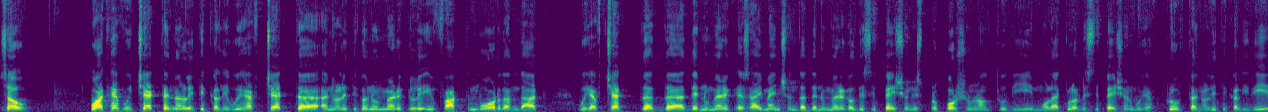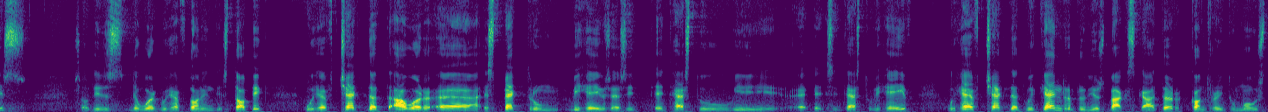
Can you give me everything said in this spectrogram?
So, what have we checked analytically? We have checked uh, analytical numerically, in fact, more than that. We have checked that the, the numeric, as I mentioned, that the numerical dissipation is proportional to the molecular dissipation. We have proved analytically this. So this is the work we have done in this topic. We have checked that our uh, spectrum behaves as it, it has to be, as it has to behave. We have checked that we can reproduce backscatter, contrary to most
